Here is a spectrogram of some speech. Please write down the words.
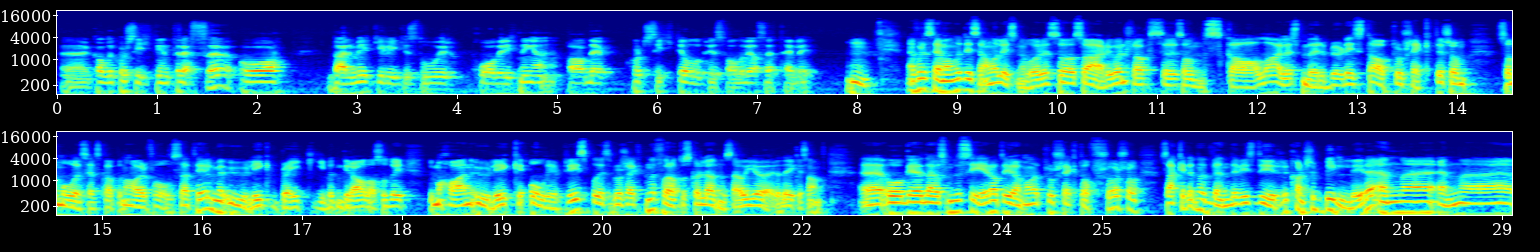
uh, kortsiktig interesse, og dermed ikke like stor påvirkning av det kortsiktige oljeprisfallet vi har sett heller. Mm. Ja, for Ser man i disse analysene våre, så, så, er det jo en slags eh, sånn skala eller smørbrødliste av prosjekter som, som, oljeselskapene har å forholde seg til, med ulik break-even-grad. Altså de, Du må ha en ulik oljepris på disse prosjektene for at det skal lønne seg å gjøre det. ikke sant? Eh, og det er jo som du sier, at Gjør man et prosjekt offshore, så, så er ikke det nødvendigvis dyrere. Kanskje billigere enn en,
